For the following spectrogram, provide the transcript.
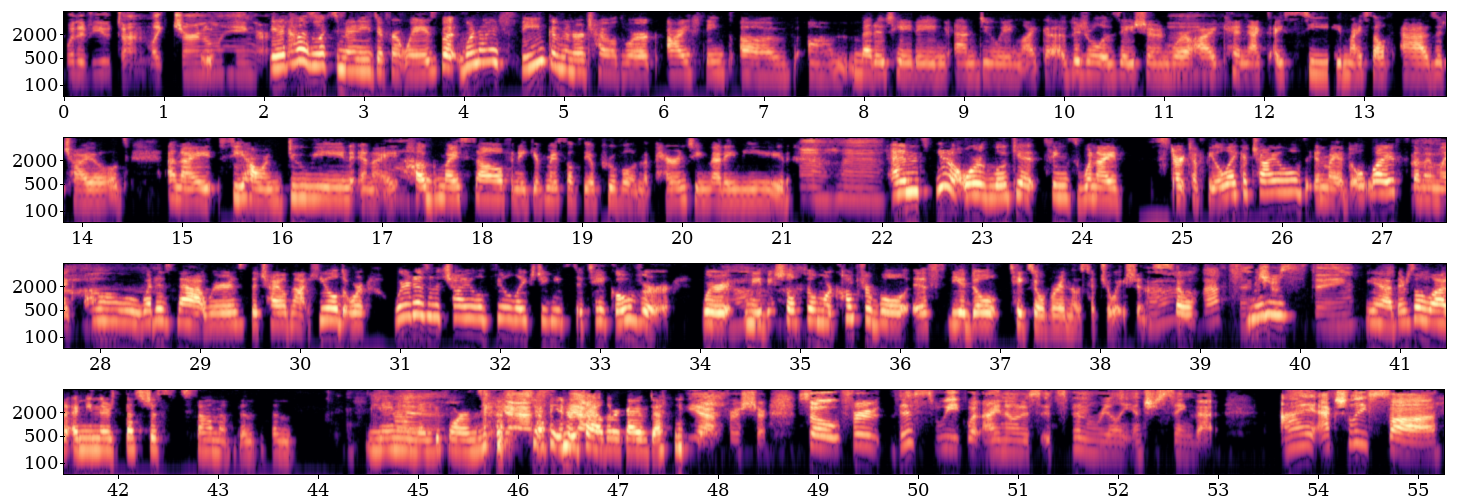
what have you done? Like journaling or? It has looked many different ways, but when I think of inner child work, I think of um, meditating and doing like a visualization where I Mm. connect. I see myself as a child and I see how I'm doing and I Mm. hug myself and I give myself the approval and the parenting that I need. hmm And, you know, or look at things when I start to feel like a child in my adult life, then I'm like, ah. oh, what is that? Where is the child not healed? Or where does the child feel like she needs to take over? Where Yeah. maybe she'll feel more comfortable if the adult takes over in those situations. Oh, So, that's interesting. yeah, there's a lot. I mean, there's that's just some of the, the many, many forms Yes, of inner yeah. child work I've done. yeah, for sure. So for this week, what I noticed, it's been really interesting that I actually saw.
